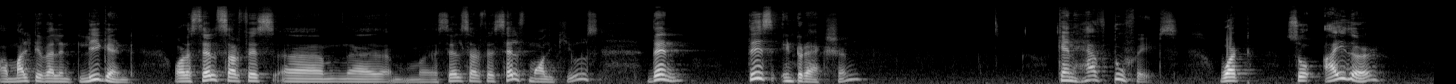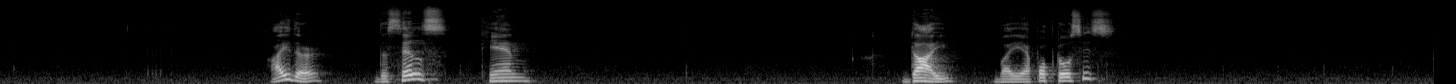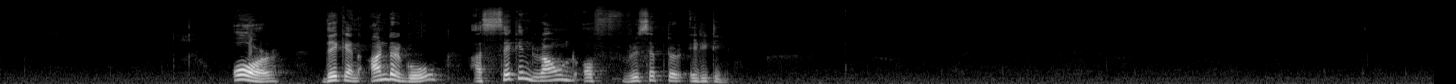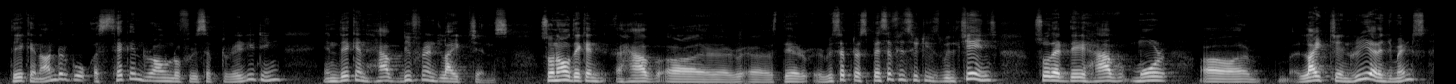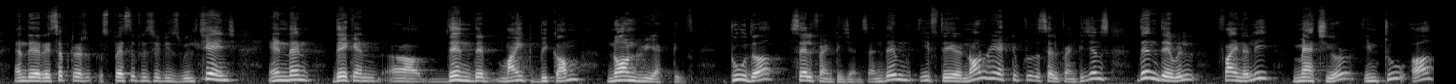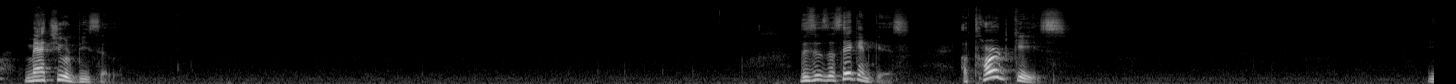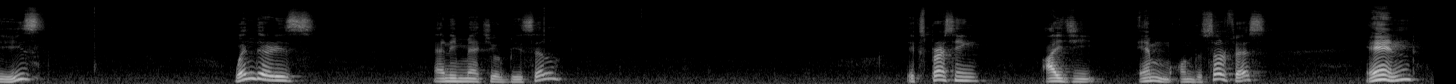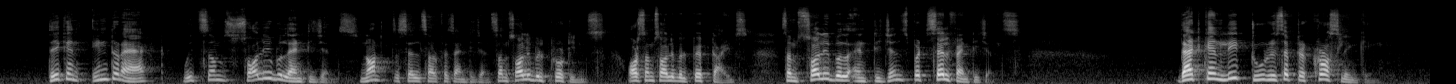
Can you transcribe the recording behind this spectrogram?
a multivalent ligand or a cell surface um, uh, cell surface self molecules then this interaction can have two fates. What? So, either either the cells can die by apoptosis or they can undergo a second round of receptor editing they can undergo a second round of receptor editing and they can have different light chains. So, now they can have uh, uh, their receptor specificities will change, so that they have more uh, light chain rearrangements and their receptor specificities will change and then they can uh, then they might become non-reactive to the self antigens and then if they are non-reactive to the self antigens then they will finally mature into a mature B cell. This is the second case. A third case is when there is an immature B cell expressing IgM on the surface and they can interact with some soluble antigens, not the cell surface antigens, some soluble proteins or some soluble peptides, some soluble antigens, but self antigens that can lead to receptor cross linking.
